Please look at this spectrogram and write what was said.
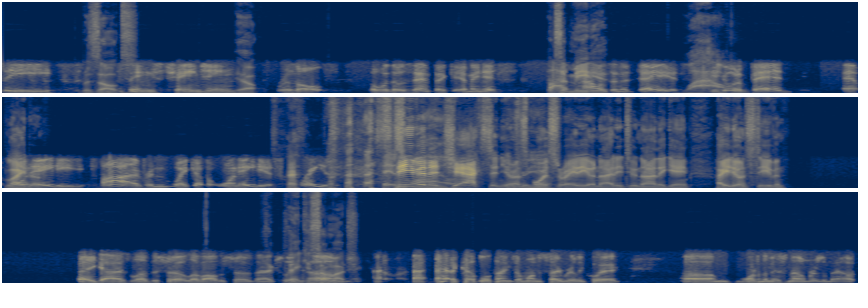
see results. things changing Yeah. results. But with Ozempic, I mean, it's five immediate. pounds in a day. It's, Wow. You go to bed at Lighter. 185 and wake up at 180. It's crazy. That is Stephen and. Jackson, you're Good on for you. Sports Radio 92.9 The Game. How you doing, Stephen? Hey guys, love the show. Love all the shows actually. Thank you so Um, much. I, I had a couple of things I want to say really quick. Um, one of the misnomers about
